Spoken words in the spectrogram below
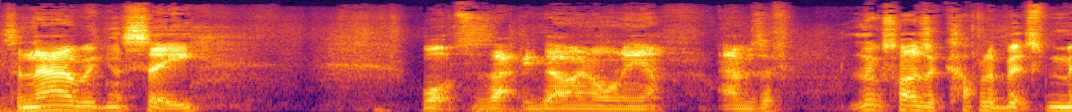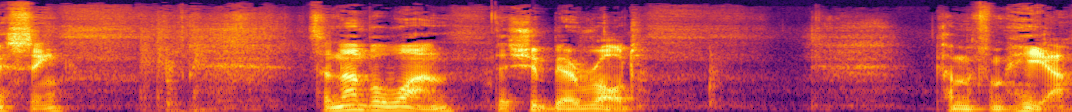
So now we can see what's exactly going on here. And there's a, looks like there's a couple of bits missing. So number one, there should be a rod coming from here,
